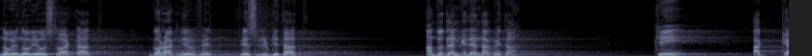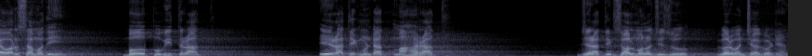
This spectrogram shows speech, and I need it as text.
नव्यो नव्यो वस्तू हाडटात घराक न्यू फे फेसलिफ्ट दितात. हातूंतल्यान कितें दाखयता की आख्ख्या वर्सा मदीं भोव पवित्र रात ही रातीक म्हणटात महारात जे रातीक जल्मलो जेजू गोरवांच्या गोट्यान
